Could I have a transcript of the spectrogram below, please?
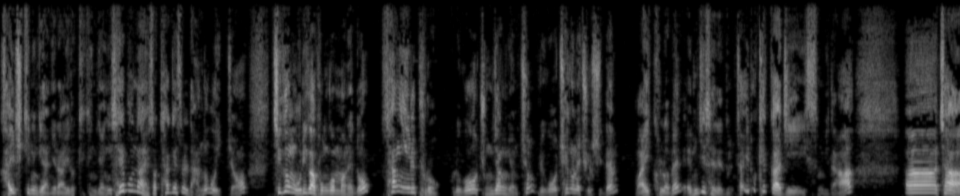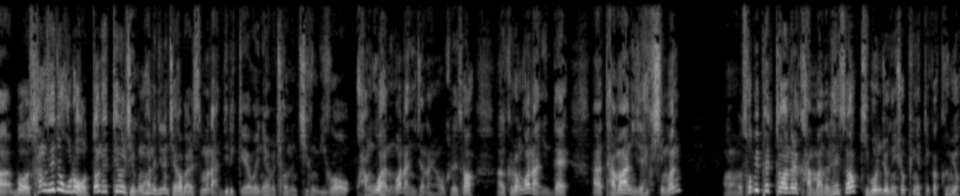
가입시키는 게 아니라 이렇게 굉장히 세분화해서 타겟을 나누고 있죠. 지금 우리가 본 것만 해도 상위 1%, 그리고 중장년층, 그리고 최근에 출시된 Y클럽의 MZ세대들. 자, 이렇게까지 있습니다. 아, 자, 뭐 상세적으로 어떤 혜택을 제공하는지는 제가 말씀은 안 드릴게요. 왜냐하면 저는 지금 이거 광고하는 건 아니잖아요. 그래서 아, 그런 건 아닌데 아, 다만 이제 핵심은 어, 소비 패턴을 감안을 해서 기본적인 쇼핑 혜택과 금융,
